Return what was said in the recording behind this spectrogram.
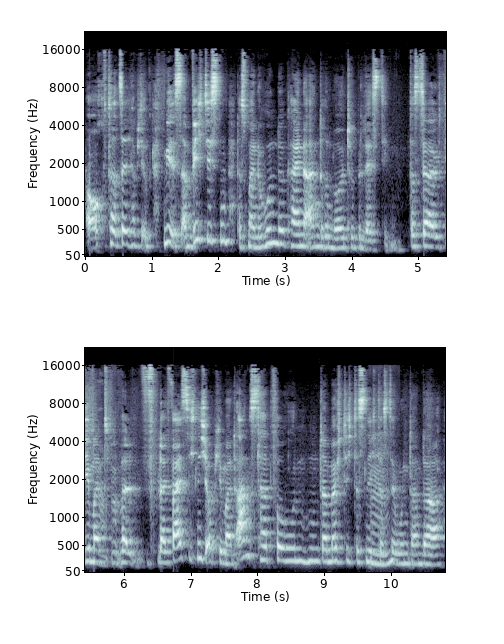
auch tatsächlich. Ich, mir ist am wichtigsten, dass meine Hunde keine anderen Leute belästigen. Dass da jemand, ja. weil vielleicht weiß ich nicht, ob jemand Angst hat vor Hunden. Da möchte ich das nicht, mhm. dass der Hund dann da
